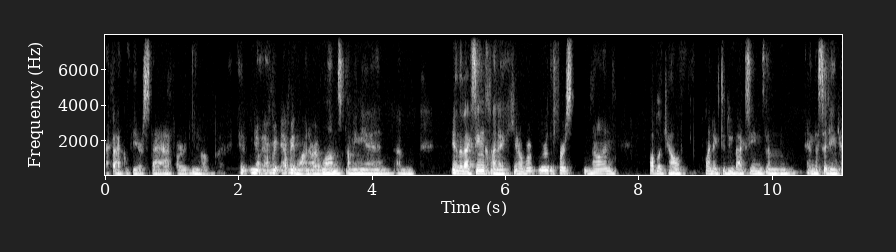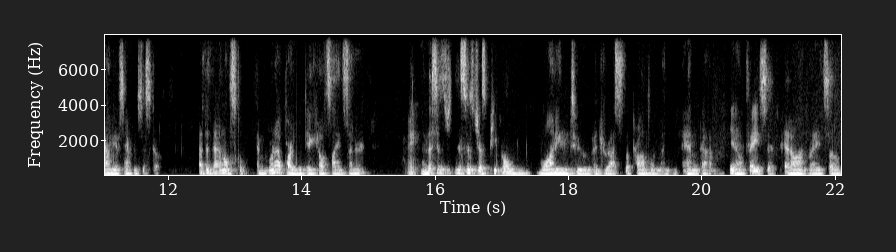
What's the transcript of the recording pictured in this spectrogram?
our faculty, our staff, or you know, you know, every everyone, our alums coming in. Um, you know, the vaccine clinic. You know, we're, we're the first non-public health clinic to do vaccines in, in the city and county of San Francisco at the dental school, and we're not part of the big health science center. Right. And this is this is just people wanting to address the problem and and um, you know face it head on, right? So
